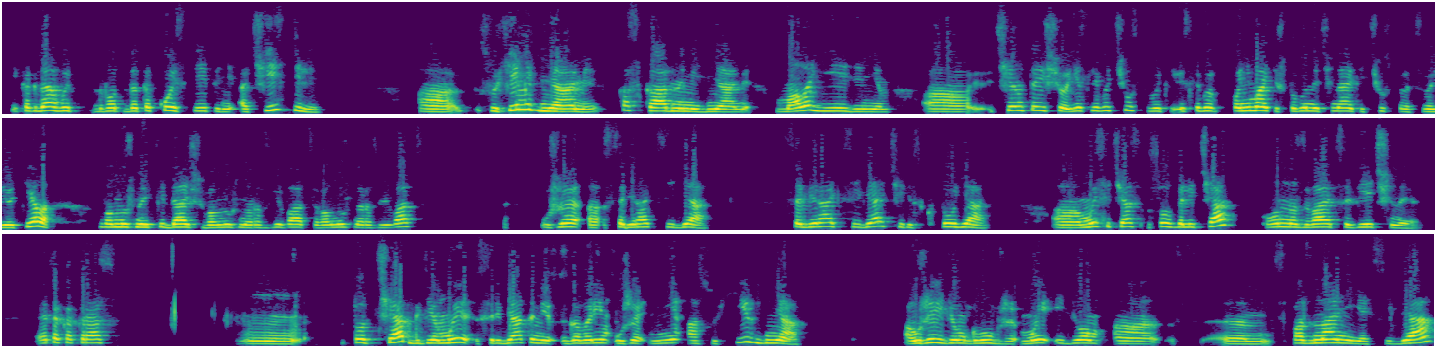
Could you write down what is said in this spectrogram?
И когда вы вот до такой степени очистились а, сухими днями, каскадными днями, малоедением, а, чем-то еще. Если вы чувствуете, если вы понимаете, что вы начинаете чувствовать свое тело, вам нужно идти дальше, вам нужно развиваться, вам нужно развиваться, уже а, собирать себя, собирать себя через кто я. А, мы сейчас создали чат, он называется «Вечные». Это как раз тот чат, где мы с ребятами говорим уже не о сухих днях, а уже идем глубже. Мы идем а, с, э, с познания себя,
